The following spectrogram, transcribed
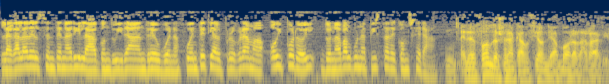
La gala del centenari la conduirà Andreu Buenafuente, que al programa Hoy por Hoy donava alguna pista de com serà. En el fondo es una canción de amor a la radio,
